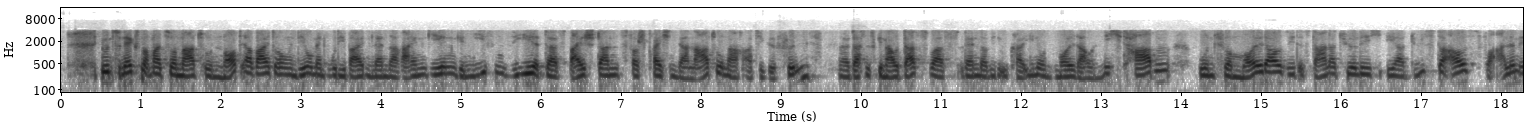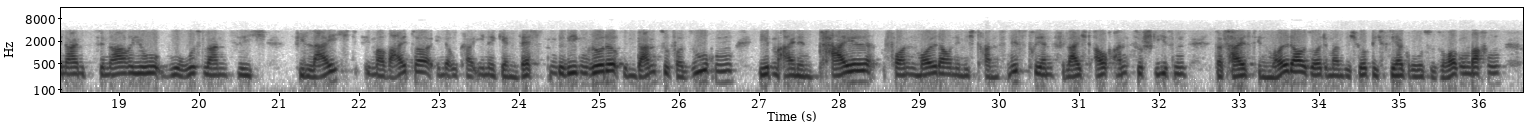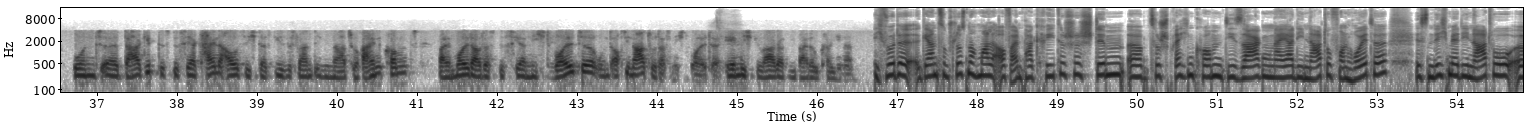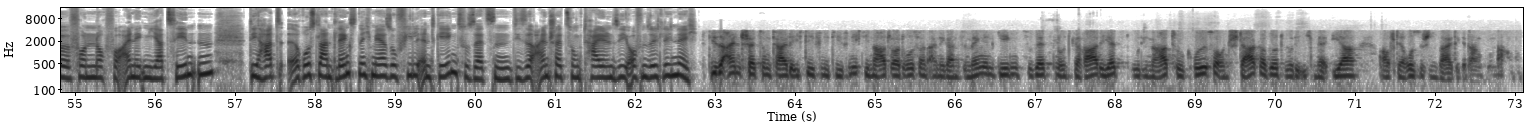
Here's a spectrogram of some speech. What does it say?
Nun zunächst nochmal zur NATO-Norderweiterung. In dem Moment, wo die beiden Länder reingehen, genießen sie das Beistandsversprechen der NATO nach Artikel 5. Äh, das ist genau das, was Länder wie die Ukraine und Moldau nicht haben. Und für Moldau sieht es da natürlich eher düster aus, vor allem in einem Szenario, wo Russland sich vielleicht immer weiter in der Ukraine gen Westen bewegen würde, um dann zu versuchen, eben einen Teil von Moldau, nämlich Transnistrien, vielleicht auch anzuschließen. Das heißt, in Moldau sollte man sich wirklich sehr große Sorgen machen. Und äh, da gibt es bisher keine Aussicht, dass dieses Land in die NATO reinkommt weil Moldau das bisher nicht wollte und auch die NATO das nicht wollte. Ähnlich gelagert wie bei der Ukraine. Ich würde gern zum Schluss noch mal auf ein paar kritische Stimmen äh, zu sprechen kommen, die sagen, naja, die NATO von heute ist nicht mehr die NATO äh, von noch vor einigen Jahrzehnten. Die hat äh, Russland längst nicht mehr so viel entgegenzusetzen. Diese Einschätzung teilen Sie offensichtlich nicht. Diese Einschätzung teile ich definitiv nicht. Die NATO hat Russland eine ganze Menge entgegenzusetzen und gerade jetzt, wo die NATO größer und stärker wird, würde ich mir eher auf der russischen Seite Gedanken machen.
